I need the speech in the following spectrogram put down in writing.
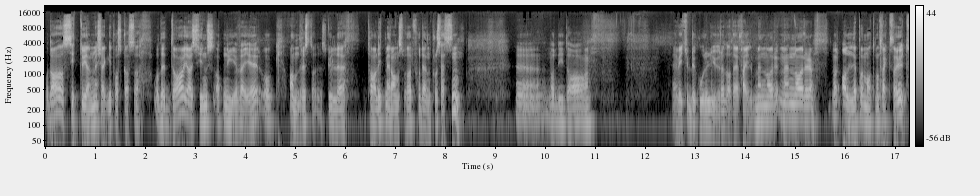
Og Da sitter du igjen med skjegg i postkassa. Og Det er da jeg syns at Nye Veier og andre skulle ta litt mer ansvar for den prosessen. Eh, når de da Jeg vil ikke bruke ordet lure, da, det er feil. Men, når, men når, når, alle på en måte må trekke seg ut,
